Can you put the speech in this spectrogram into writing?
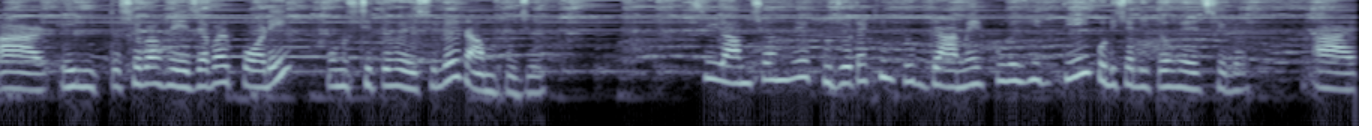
আর এই নিত্য সেবা হয়ে যাবার পরে অনুষ্ঠিত হয়েছিল রাম পুজো। শ্রী রামচন্দ্রের পুজোটা কিন্তু গ্রামের পুরোহিত দিয়েই পরিচালিত হয়েছিল। আর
